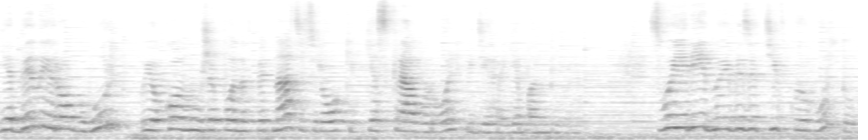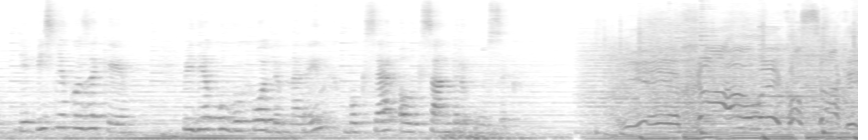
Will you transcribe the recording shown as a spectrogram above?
Єдиний рок-гурт, у якому вже понад 15 років яскраву роль відіграє бандура. Своєрідною візитівкою гурту є пісня Козаки, під яку виходив на ринг боксер Олександр Усик. Їхали козаки,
